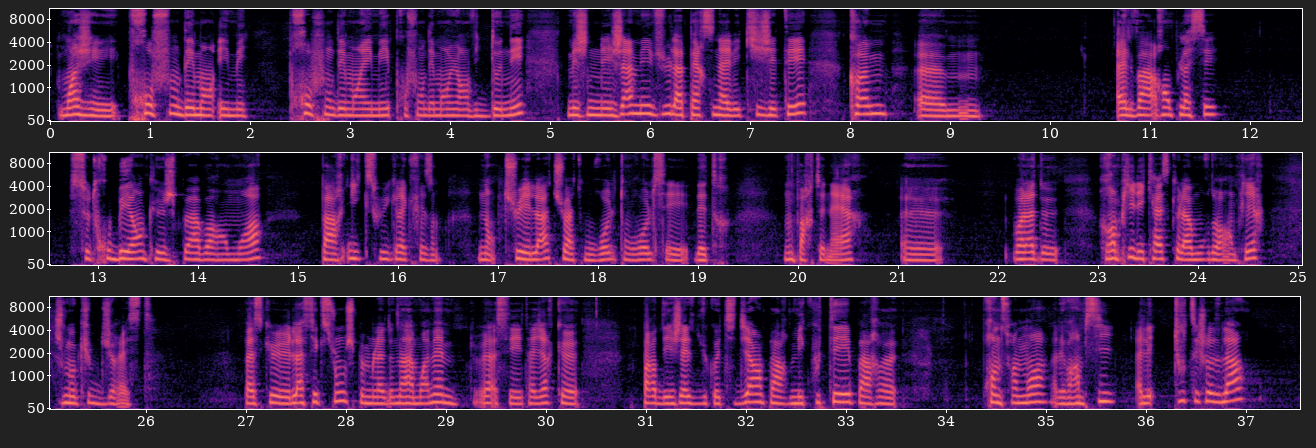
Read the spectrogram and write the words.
moi, j'ai profondément aimé, profondément aimé, profondément eu envie de donner, mais je n'ai jamais vu la personne avec qui j'étais comme euh, elle va remplacer ce trou béant que je peux avoir en moi par X ou Y raison. Non, tu es là, tu as ton rôle. Ton rôle, c'est d'être mon partenaire, euh, voilà, de remplir les cases que l'amour doit remplir. Je m'occupe du reste. Parce que l'affection, je peux me la donner à moi-même. C'est-à-dire que par des gestes du quotidien, par m'écouter, par euh, prendre soin de moi, aller voir un psy, aller, toutes ces choses-là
